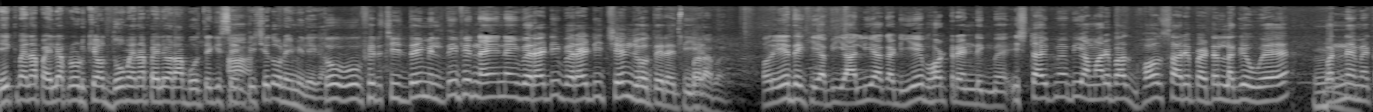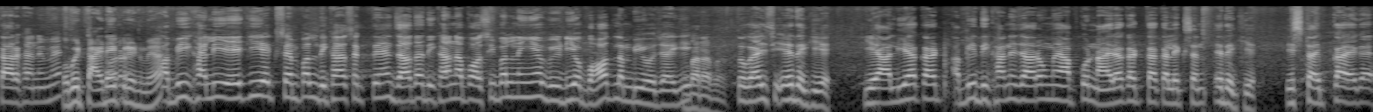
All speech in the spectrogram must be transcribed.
एक महीना पहले अपलोड किया और दो महीना पहले और आप बोलते हैं कि सेम पीछे तो नहीं मिलेगा। तो वो फिर चीज़ नहीं मिलती फिर नई नई वेरायटी वेरायटी चेंज होते रहती है। बराबर। और ये देखिए अभी आलिया कट ये बहुत ट्रेंडिंग में इस टाइप में भी हमारे पास बहुत सारे पैटर्न लगे हुए हैं बनने में कारखाने में। वो भी टाई डाई प्रिंट में है। अभी खाली एक ही एक सैंपल दिखा सकते हैं ज़्यादा दिखाना पॉसिबल नहीं है वीडियो बहुत लंबी हो जाएगी। बराबर। तो गाइस ये देखिए ये आलिया कट अभी दिखाने जा रहा हूँ मैं आपको नायरा कट का कलेक्शन। ये देखिए इस टाइप का आएगा।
